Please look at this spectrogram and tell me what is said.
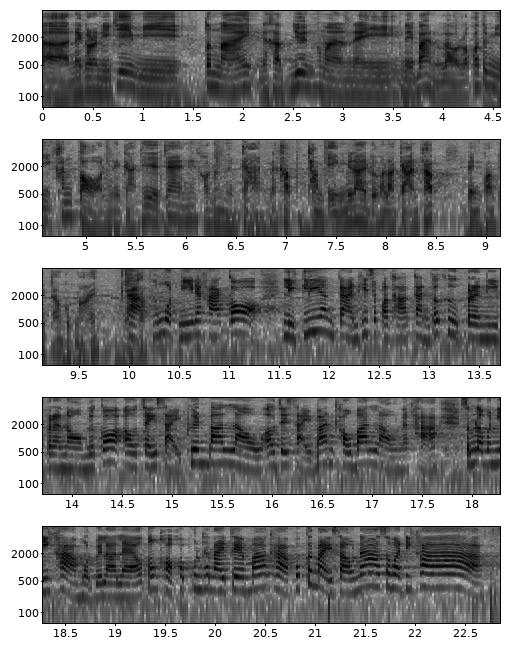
เออในกรณีที่มีต้นไม้นะครับยื่นเข้ามาในในบ้านของเรา เราก็จะมีขั้นตอนในการที่จะแจ้งให้เขาดำเนินการนะครับทำเองไม่ได้โดยพลาการครับ เป็นความผิดทางกฎหมายนะค่ะครับทั้งหมดนี้นะคะก็หลีกเลี่ยงการที่จะปะทะกันก็คือประนีประนอม แล้วก็เอาใจใส่เพื่อนบ้านเรา เอาใจใส่บ้านเขาบ้านเรานะคะสำหรับวันนี้ค่ะหมดเวลาแล้วต้องขอขอบคุณทนายเจมส์มากค่ะ พบกันใหม่เสาร์หน้า สวัสดีค่ะ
